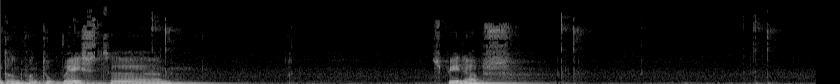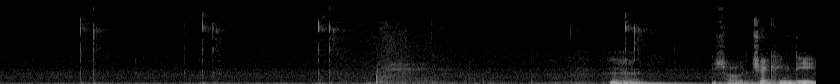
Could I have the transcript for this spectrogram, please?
don't want to waste uh, speed ups. So checking the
